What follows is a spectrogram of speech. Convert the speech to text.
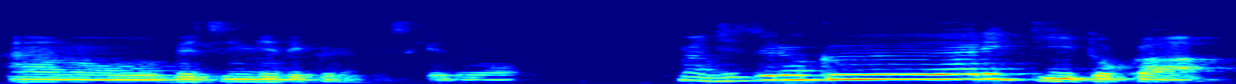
あの、別に出てくるんですけど、まあ、実力ありきとか、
